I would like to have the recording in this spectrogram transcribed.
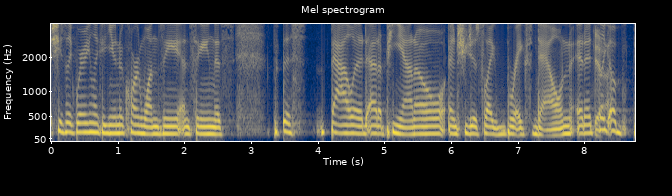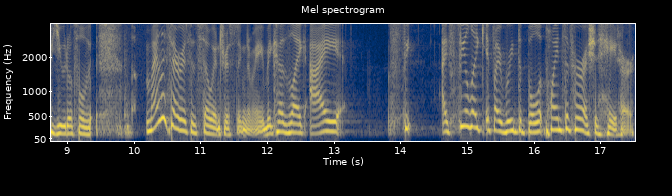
She's like wearing like a unicorn onesie and singing this this ballad at a piano and she just like breaks down and it's Yeah. like a beautiful Miley Cyrus is so interesting to me because like I fe- I feel like if I read the bullet points of her, I should hate her.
